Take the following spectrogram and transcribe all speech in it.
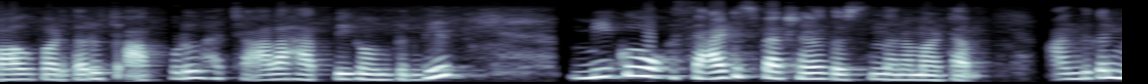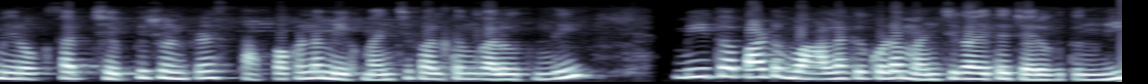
బాగుపడతారు. అప్పుడు చాలా హ్యాపీగా ఉంటుంది. మీకు ఒక సాటిస్ఫాక్షన్ అనేది వస్తుందన్నమాట. అందుకని మీరు ఒకసారి చెప్పి చూడండి ఫ్రెండ్స్ తప్పకుండా మీకు మంచి ఫలితం కలుగుతుంది. మీతో పాటు వాళ్ళకి కూడా మంచిగా అయితే జరుగుతుంది.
